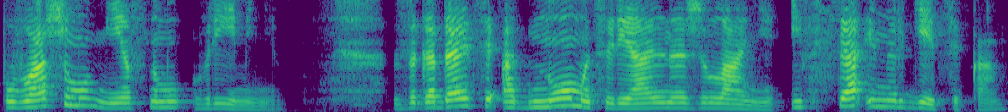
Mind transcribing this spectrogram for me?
по вашему местному времени. Загадайте одно материальное желание, и вся энергетика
